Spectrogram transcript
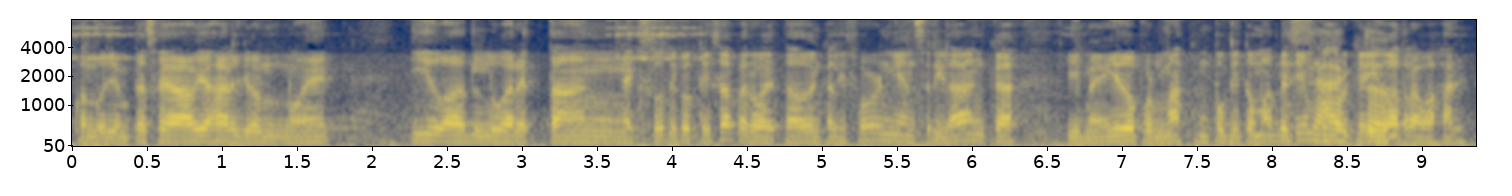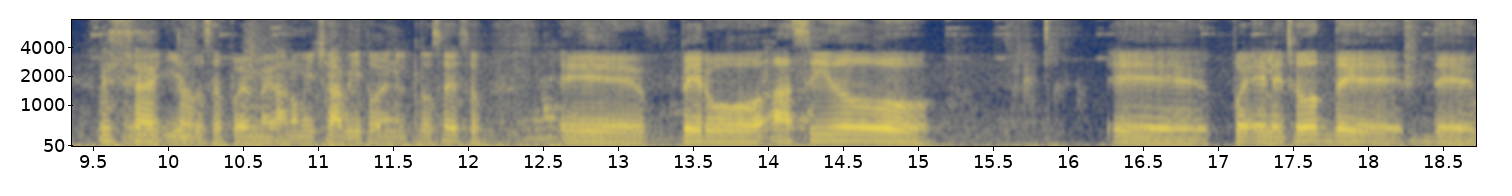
cuando yo empecé a viajar yo no he ido a lugares tan exóticos quizá, pero he estado en California, en Sri Lanka y me he ido por más un poquito más de tiempo porque he ido a trabajar. Eh, y entonces pues me gano mi chavito en el proceso. Eh, pero ha sido eh, pues el hecho de, de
